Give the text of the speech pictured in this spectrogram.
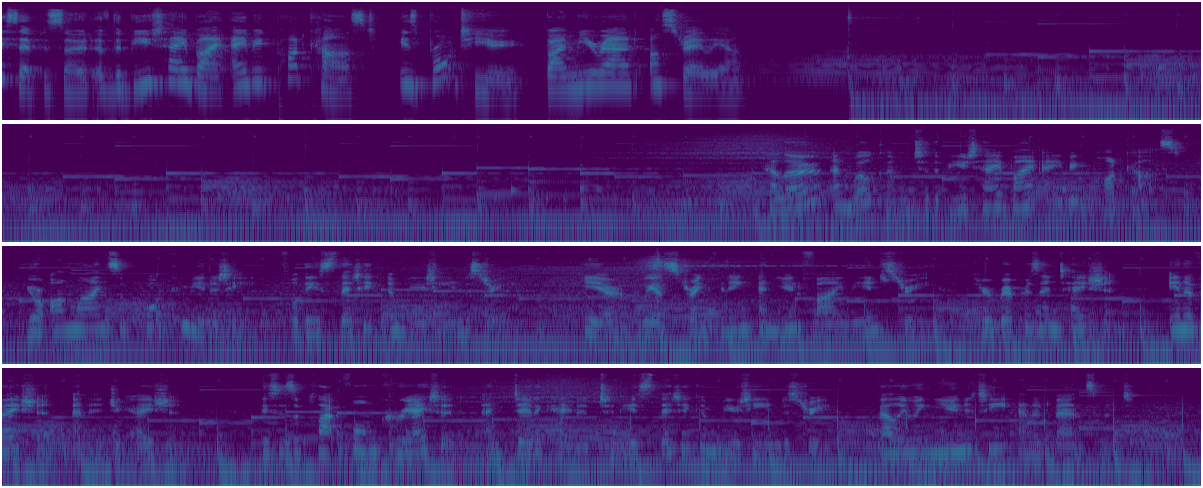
This episode of the Beauté by ABIC podcast is brought to you by Murad Australia. Hello and welcome to the Beauté by ABIC podcast, your online support community for the aesthetic and beauty industry. Here, we are strengthening and unifying the industry through representation, innovation, and education. This is a platform created and dedicated to the aesthetic and beauty industry, valuing unity and advancement.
